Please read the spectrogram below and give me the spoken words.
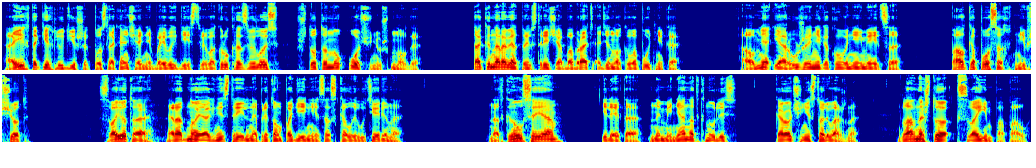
А их, таких людишек, после окончания боевых действий вокруг развелось что-то ну очень уж много. Так и норовят при встрече обобрать одинокого путника. А у меня и оружия никакого не имеется. Палка-посох не в счет. Свое-то родное огнестрельное при том падении со скалы утеряно. Наткнулся я, или это на меня наткнулись, короче, не столь важно. Главное, что к своим попал.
